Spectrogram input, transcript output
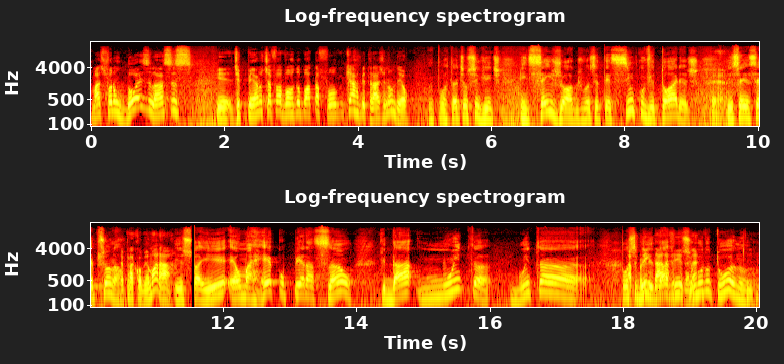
Mas foram dois lances de pênalti a favor do Botafogo que a arbitragem não deu. O importante é o seguinte: em seis jogos você ter cinco vitórias, é. isso é excepcional. É para comemorar. Isso aí é uma recuperação que dá muita, muita possibilidade para o né? segundo né? turno. Uhum.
